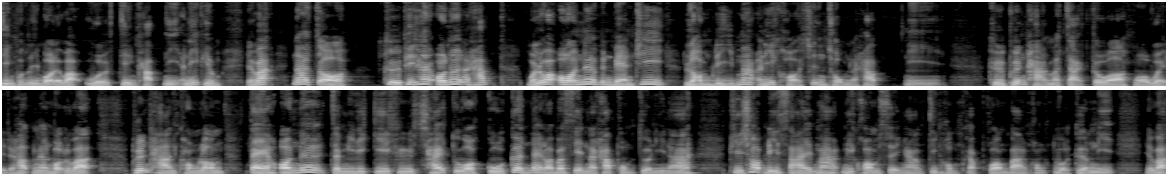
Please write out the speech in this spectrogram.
ริงๆ ผมตรงบอกเลยว่าเวิร์กจริงครับ นี่อันนี้พิมพ์เห็นว่าหน้าจอคือพีแค่ Honor นะครับ บอกเลยว่า Honor เป็นแบรนด์ที่ลอมดีมากอันนี้ขอชื่นชมนะครับนี่คือพื้นฐานมาจากตัวหัวเว่ยนะครับงั้นบอกเลยว่าพื้นฐานของลอมแต่ Honor จะมีดีกรีคือใช้ตัว Google ได้ 100%นะครับผมตัวนี้นะ พี่ชอบดีไซน์มากมีความสวยงามจริงผมกับความบางของตัวเครื่องนี้ เห็นว่า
